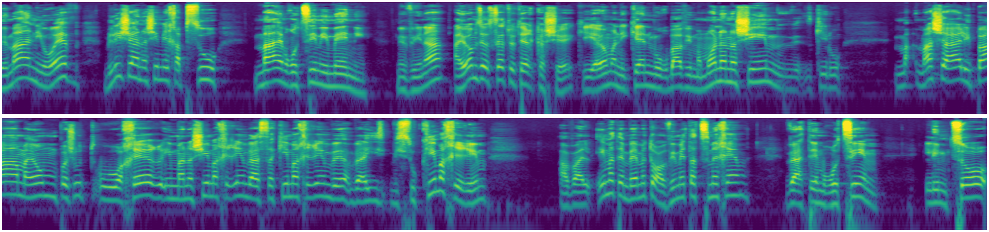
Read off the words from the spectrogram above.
ומה אני אוהב, בלי שאנשים יחפשו מה הם רוצים ממני. מבינה? היום זה קצת יותר קשה, כי היום אני כן מעורבב עם המון אנשים, כאילו, מה שהיה לי פעם, היום הוא פשוט, הוא אחר, עם אנשים אחרים ועסקים אחרים ועיסוקים אחרים, אבל אם אתם באמת אוהבים את עצמכם, ואתם רוצים למצוא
